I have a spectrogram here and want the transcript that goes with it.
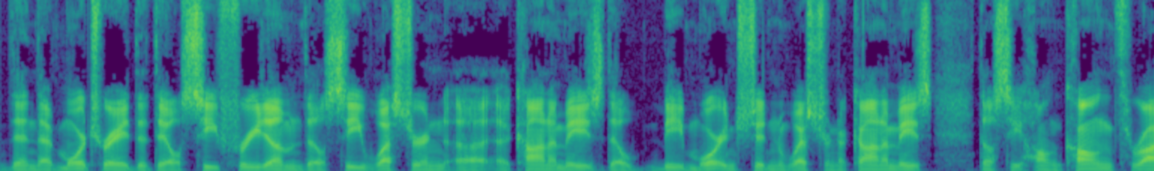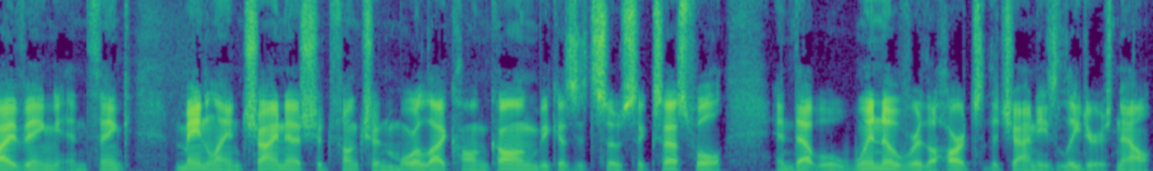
then that more trade that they'll see freedom, they'll see Western uh, economies, they'll be more interested in Western economies, they'll see Hong Kong thriving and think mainland China should function more like Hong Kong because it's so successful, and that will win over the hearts of the Chinese leaders. Now,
